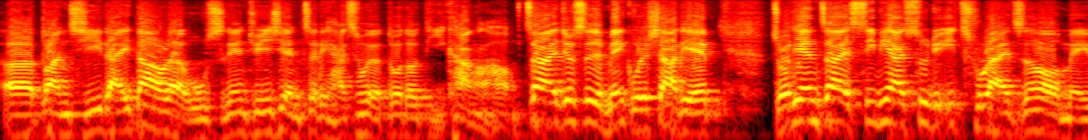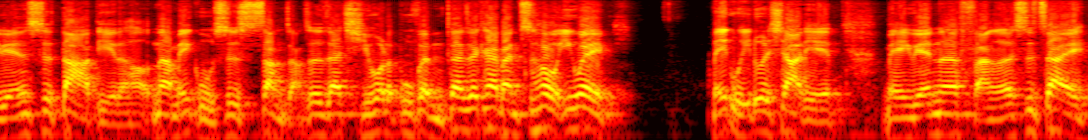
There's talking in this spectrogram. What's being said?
呃短期来到了五十天均线这里，还是会有多头抵抗了哈。再来就是美股的下跌，昨天在 CPI 数据一出来之后，美元是大跌的哈，那美股是上涨，这是在期货的部分，但在开盘之后，因为美股一路的下跌，美元呢反而是在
